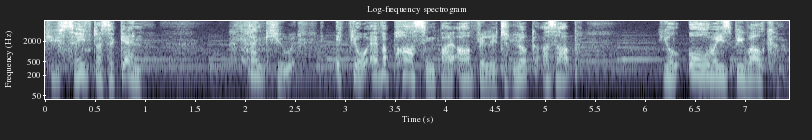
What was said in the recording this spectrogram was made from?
You saved us again. Thank you. If you're ever passing by our village, look us up. You'll always be welcome.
